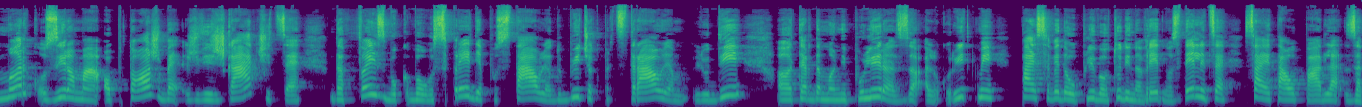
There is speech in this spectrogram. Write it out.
mrk oziroma obtožbe žvižgačice, da Facebook v ospredje postavlja dobiček pred zdravjem ljudi eh, ter da manipulira z algoritmi, pa je seveda vplival tudi na vrednost delnice, saj je ta upadla za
